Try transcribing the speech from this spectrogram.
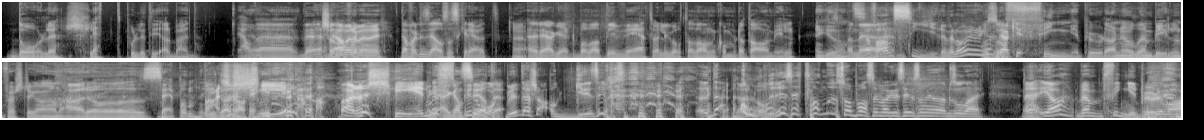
Dårlig, slett politiarbeid. Ja, det, det, Jeg skjønner hva du mener. det har faktisk jeg også skrevet. Ja. Jeg reagerte på det at de vet veldig godt at han kommer til å ta den bilen. Ikke sant? Men Ja, det, for han sier det vel òg, Og så ikke? fingerpuler han jo den bilen første gang han er og ser på den i Hva er det som garasjen. skjer? Hva er det som skjer med språkbrudd? Det er så aggressivt. Det har aldri sett han så passiv-aggressiv som i denne episoden her. Eh, ja, hvem fingerpuler hva?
